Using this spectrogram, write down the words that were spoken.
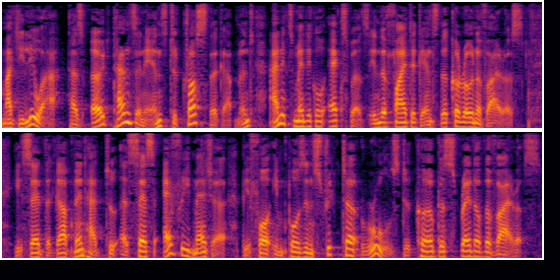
Majaliwa has urged Tanzanians to trust the government and its medical experts in the fight against the coronavirus. He said the government had to assess every measure before imposing stricter rules to curb the spread of the virus.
